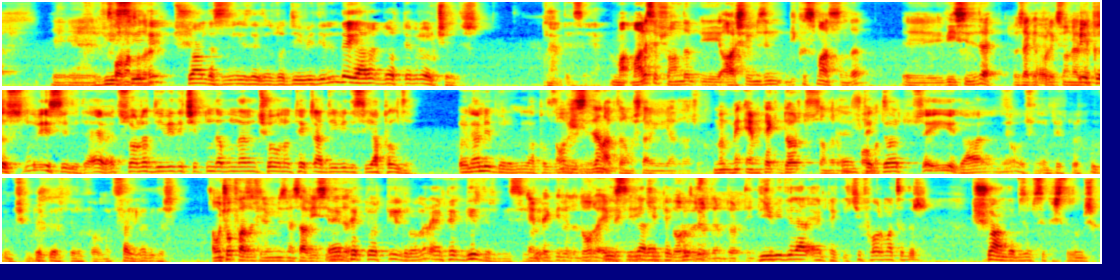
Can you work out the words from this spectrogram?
e, VCD, format olarak. şu anda sizin izlediğiniz o DVD'nin de yarı dörtte bir ölçeğidir. Neredeyse yani. Ma- maalesef şu anda e, arşivimizin bir kısmı aslında e, VCD'de. Özellikle evet, koleksiyonlarda. Bir kısmı VCD'de evet. Sonra DVD çıktığında bunların çoğunun tekrar DVD'si yapıldı. Önemli bir bölümü yapıldı. Ama VCD'den aktarmışlar gibi geldi daha çok. MPEG 4 sanırım MPEG formatı. 4 ise iyi daha ne olsun MPEG 4 bugün şimdi gösteri formatı sayılabilir. Ama çok fazla filmimiz mesela VCD'de. MPEG 4 değildir onlar. MPEG 1'dir VCD. MPEG 1 de doğru. MPEG VCD'ler 2. MPEG doğru 1'dir. özür dilerim 4 değil. DVD'ler MPEG 2 formatıdır. Şu anda bizim sıkıştırılmış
